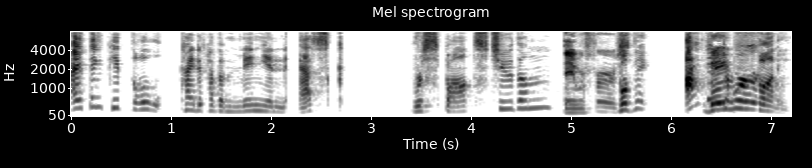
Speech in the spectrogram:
I think people kind of have a minion esque response to them. They were first. well they I think They they are were- funny.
